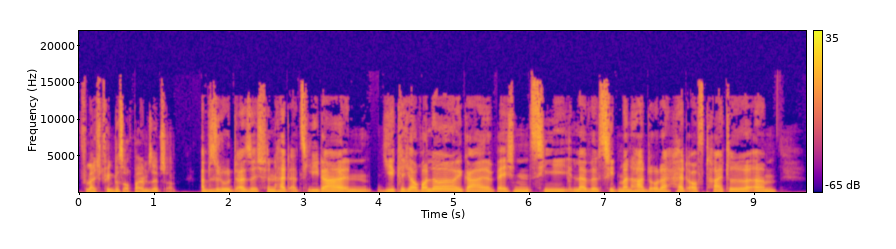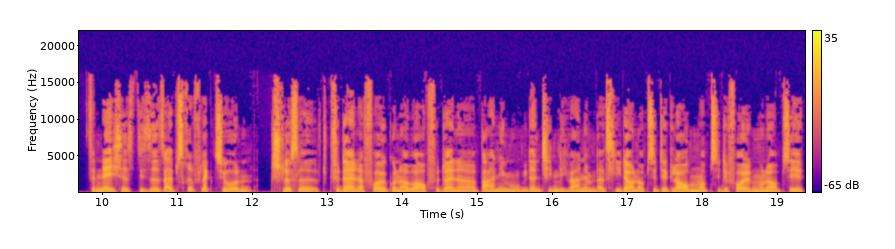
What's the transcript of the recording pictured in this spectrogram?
vielleicht fängt es auch bei ihm selbst an. Absolut. Also ich finde halt als Leader in jeglicher Rolle, egal welchen C-Level-Seat man hat oder Head of Title, ähm, finde ich, ist diese Selbstreflexion Schlüssel für deinen Erfolg und aber auch für deine Wahrnehmung, wie dein Team dich wahrnimmt als Leader und ob sie dir glauben, ob sie dir folgen oder ob sie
